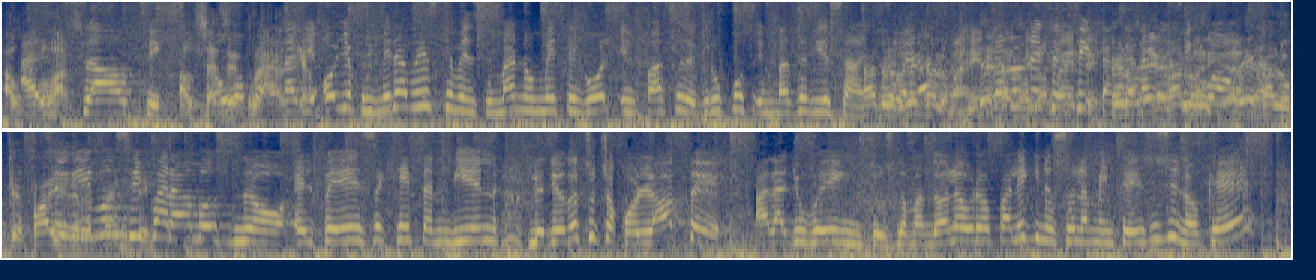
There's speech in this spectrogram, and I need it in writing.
Al al Golazo. Celtics. Al No Celtics hubo para Golazo. nadie. Oye, primera vez que Benzema no mete gol en fase de grupos en más de 10 años. Ah, pero déjalo, no déjalo, lo necesitan, Pero ganaron déjalo, 5 a 1. déjalo que falle Seguimos y paramos. No, el PSG también le dio de su chocolate a la Juventus. Lo mandó a la Europa League y no solamente eso, sino que え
